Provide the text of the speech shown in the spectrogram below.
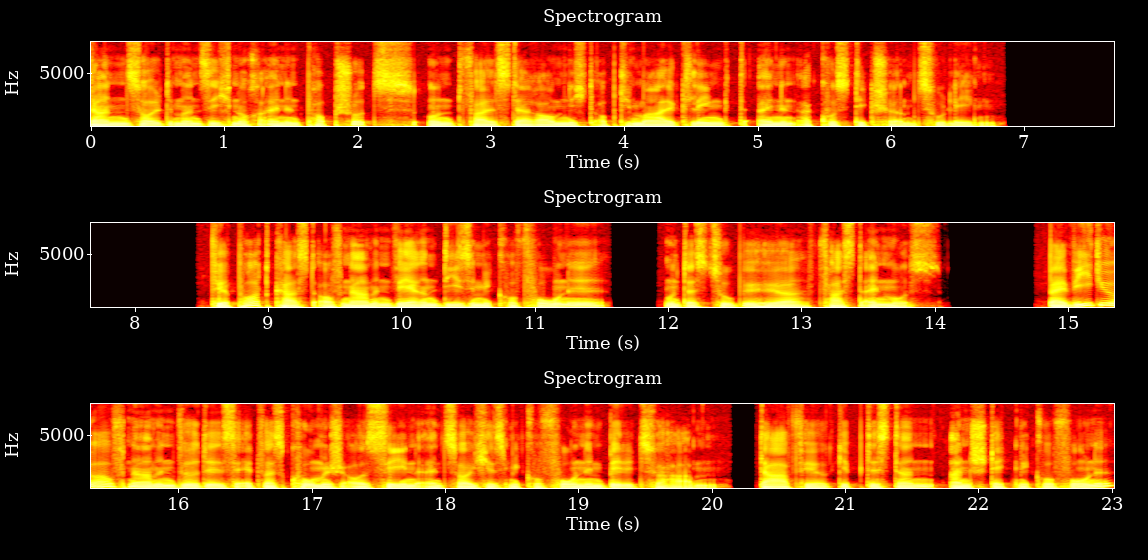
Dann sollte man sich noch einen Popschutz und falls der Raum nicht optimal klingt, einen Akustikschirm zulegen. Für Podcastaufnahmen wären diese Mikrofone und das Zubehör fast ein Muss. Bei Videoaufnahmen würde es etwas komisch aussehen, ein solches Mikrofon im Bild zu haben. Dafür gibt es dann Ansteckmikrofone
